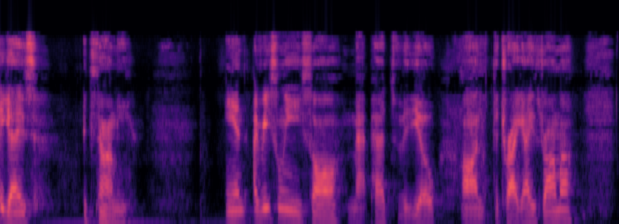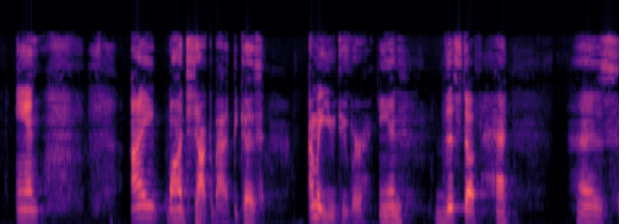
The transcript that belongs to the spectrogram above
Hey guys, it's Tommy. And I recently saw MatPat's video on the Try Guys drama. And I wanted to talk about it because I'm a YouTuber. And this stuff ha has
